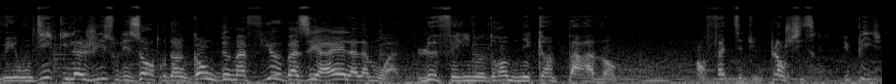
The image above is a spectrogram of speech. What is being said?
Mais on dit qu'il agit sous les ordres d'un gang de mafieux basé à elle à la moine. Le félinodrome n'est qu'un paravent. En fait, c'est une blanchisserie. Du pige.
